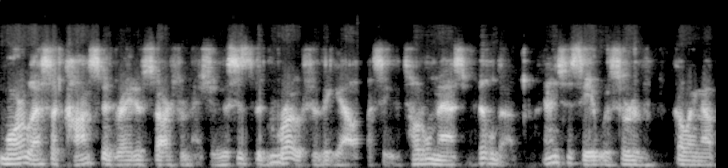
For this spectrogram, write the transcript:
more or less a constant rate of star formation. This is the growth of the galaxy, the total mass buildup. And as you see, it was sort of going up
